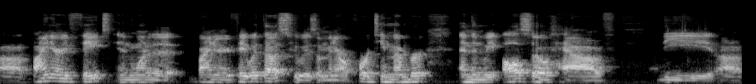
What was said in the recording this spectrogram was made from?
uh, Binary Fate in one of the Binary Fate with us, who is a Monero core team member. And then we also have the uh,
